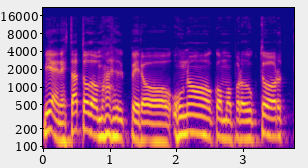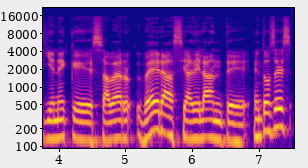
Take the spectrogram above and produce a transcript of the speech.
Bien, está todo mal, pero uno como productor tiene que saber ver hacia adelante. Entonces,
